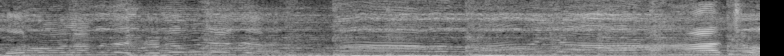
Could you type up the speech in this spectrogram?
તો ઓલા બધા ઘરે વયા જાય હા, જો.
